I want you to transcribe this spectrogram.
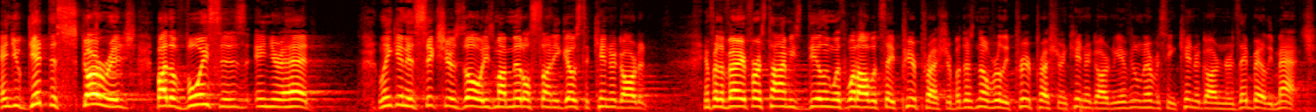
And you get discouraged by the voices in your head. Lincoln is six years old. He's my middle son. He goes to kindergarten. And for the very first time, he's dealing with what I would say peer pressure, but there's no really peer pressure in kindergarten. If you've never seen kindergartners, they barely match.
